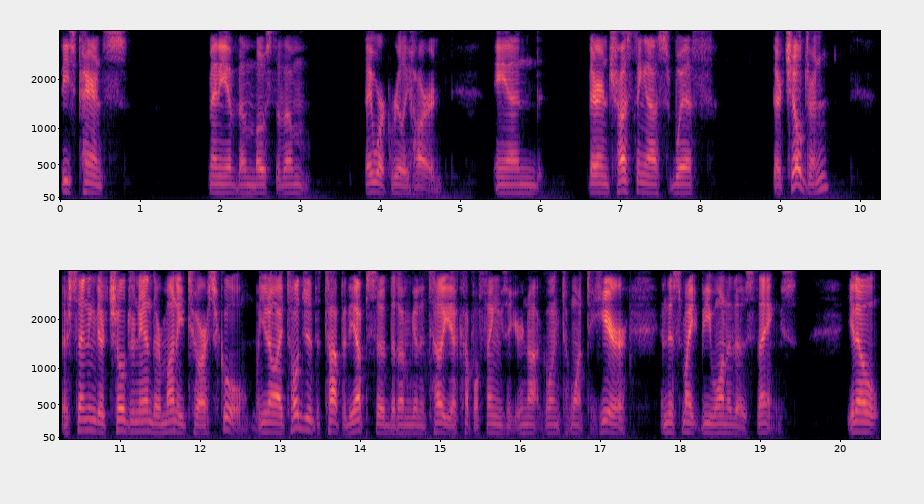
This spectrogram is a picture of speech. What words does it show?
these parents, many of them, most of them, they work really hard and they're entrusting us with their children. They're sending their children and their money to our school. You know, I told you at the top of the episode that I'm going to tell you a couple things that you're not going to want to hear, and this might be one of those things. You know,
